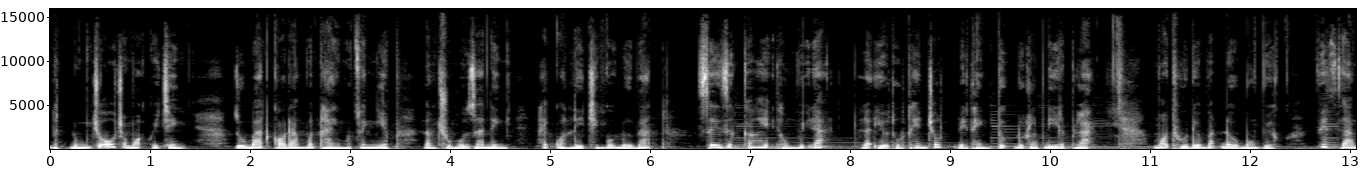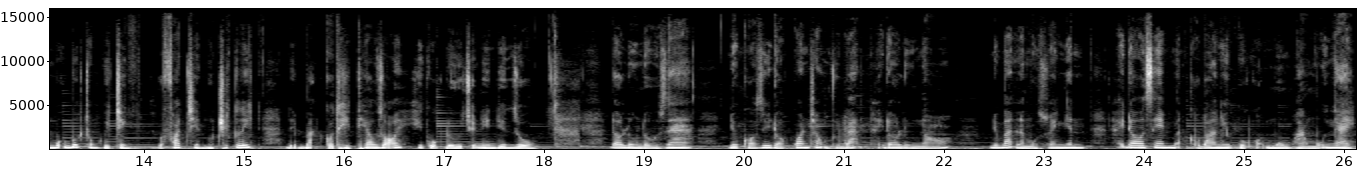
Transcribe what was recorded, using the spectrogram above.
đặt đúng chỗ cho mọi quy trình. Dù bạn có đang vận hành một doanh nghiệp, làm chủ một gia đình hay quản lý chính cuộc đời bạn, xây dựng các hệ thống vĩ đại là yếu tố then chốt để thành tựu được lặp đi lặp lại. Mọi thứ đều bắt đầu bằng việc viết ra mỗi bước trong quy trình và phát triển một checklist để bạn có thể theo dõi khi cuộc đời trở nên điên rồ. Đo lường đầu ra, nếu có gì đó quan trọng với bạn, hãy đo lường nó. Nếu bạn là một doanh nhân, hãy đo xem bạn có bao nhiêu cuộc gọi mồm hàng mỗi ngày.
